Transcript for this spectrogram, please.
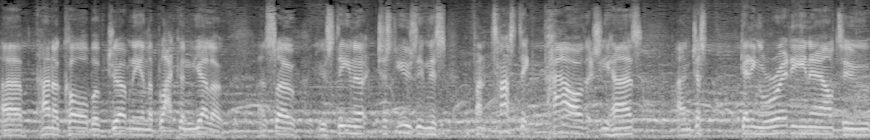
uh, Hanna Kolb of Germany in the black and yellow. And so Justyna just using this fantastic power that she has and just getting ready now to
